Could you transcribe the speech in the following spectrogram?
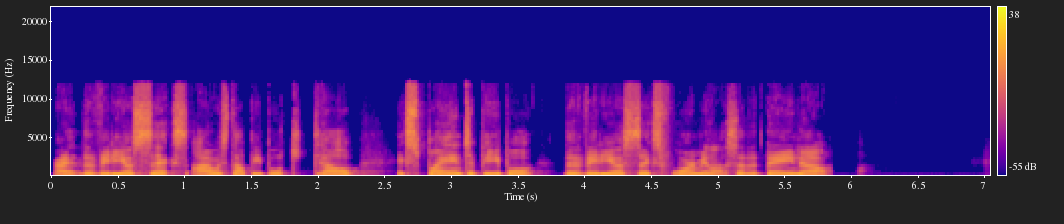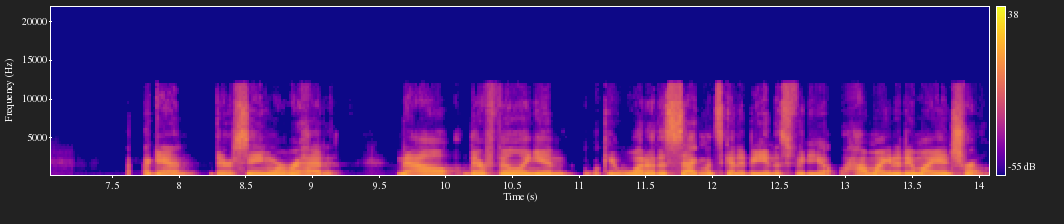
right? The video six. I always tell people, tell, explain to people the video six formula so that they know. Again, they're seeing where we're headed. Now they're filling in, okay, what are the segments going to be in this video? How am I going to do my intro?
